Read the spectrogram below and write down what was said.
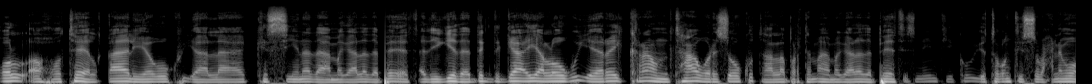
qol hoteel qaaliya oo ku yaalla kasiinada magaalada beth adeegyada deg dega ayaa loogu yeeray crown towers oo ku taala bartamaha magaalada beth isniintii kow iyo tobankii subaxnimo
